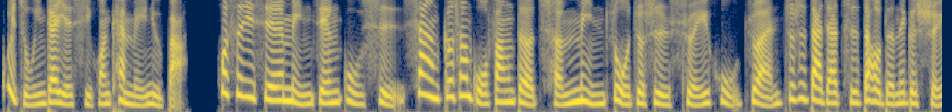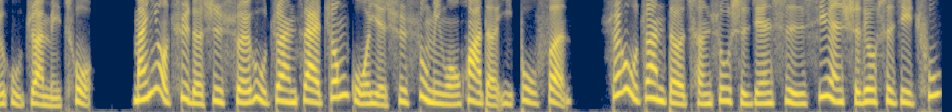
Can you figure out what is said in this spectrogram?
贵族应该也喜欢看美女吧，或是一些民间故事，像歌川国芳的成名作就是《水浒传》，就是大家知道的那个《水浒传》，没错。蛮有趣的是，《水浒传》在中国也是庶民文化的一部分。《水浒传》的成书时间是西元十六世纪初，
